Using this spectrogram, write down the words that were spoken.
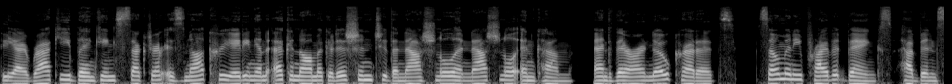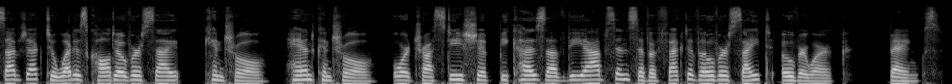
the Iraqi banking sector is not creating an economic addition to the national and national income, and there are no credits, So many private banks have been subject to what is called oversight, control, hand control, or trusteeship because of the absence of effective oversight overwork. Banks.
